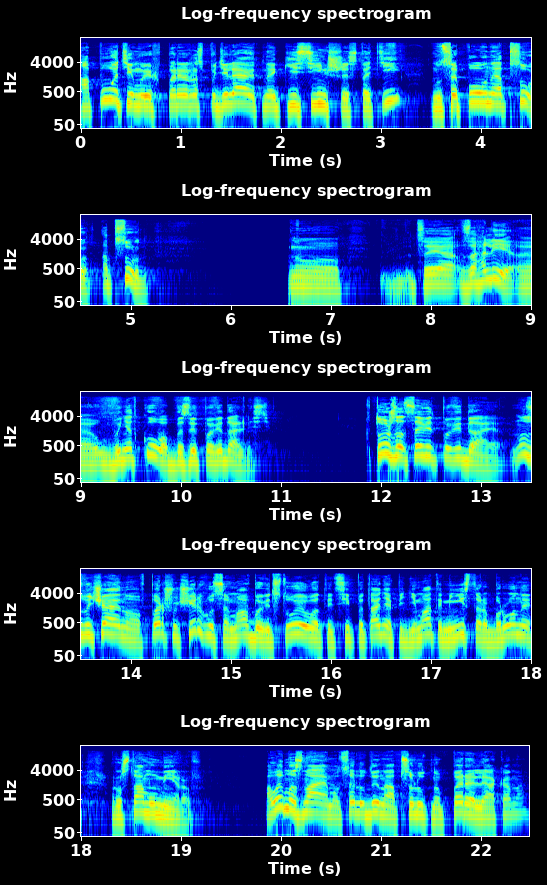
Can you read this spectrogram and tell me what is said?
а потім їх перерозподіляють на якісь інші статті, ну це повний абсурд. абсурд. Ну, це взагалі е, виняткова безвідповідальність. Хто ж за це відповідає? Ну, звичайно, в першу чергу це мав би відстоювати ці питання, піднімати міністр оборони Рустам Умєров. Але ми знаємо, це людина абсолютно перелякана,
